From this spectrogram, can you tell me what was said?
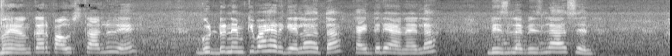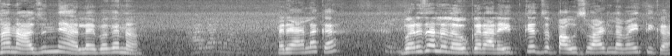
भयंकर पाऊस चालू आहे. गुड्डू नेमकी बाहेर गेला होता काहीतरी आणायला. भिजला भिजला असेल. हा ना अजून नाही आलाय बघा ना. अरे आला का? बरं झालं लवकर आलं. इतकंच पाऊस वाढला माहिती का?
